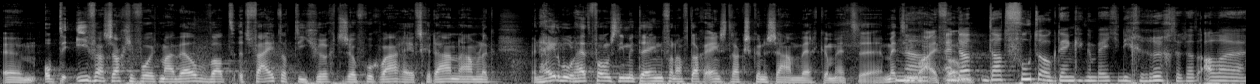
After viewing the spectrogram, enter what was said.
Ehm, op de IFA zag je volgens mij wel wat het feit dat die geruchten zo vroeg waren heeft gedaan. Namelijk een heleboel headphones die meteen vanaf dag 1 straks kunnen samenwerken met, eh, met die Nou, iPhone. En dat, dat voedt ook denk ik een beetje die geruchten. Dat alle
